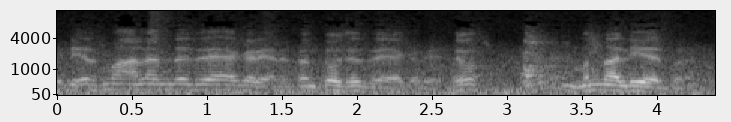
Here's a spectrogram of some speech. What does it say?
એ લેયર્સમાં આનંદ જ રહ્યા કરે અને સંતોષ જ રહ્યા કરે. મનના લેયર પણ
